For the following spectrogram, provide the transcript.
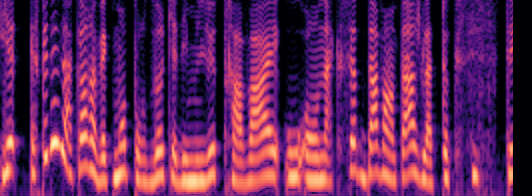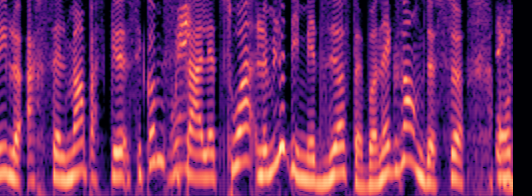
est-ce que tu es d'accord avec moi pour dire qu'il y a des milieux de travail où on accepte davantage la toxicité, le harcèlement? Parce que c'est comme si ça allait de soi. Le milieu des médias, c'est un bon exemple de ça. On,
